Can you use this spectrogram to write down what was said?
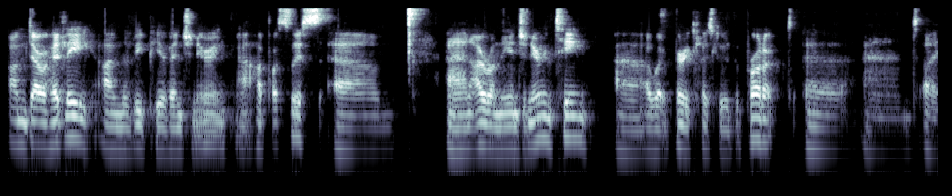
I'm Daryl Hedley. I'm the VP of Engineering at Hypothesis, um, and I run the engineering team. Uh, I work very closely with the product, uh, and I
